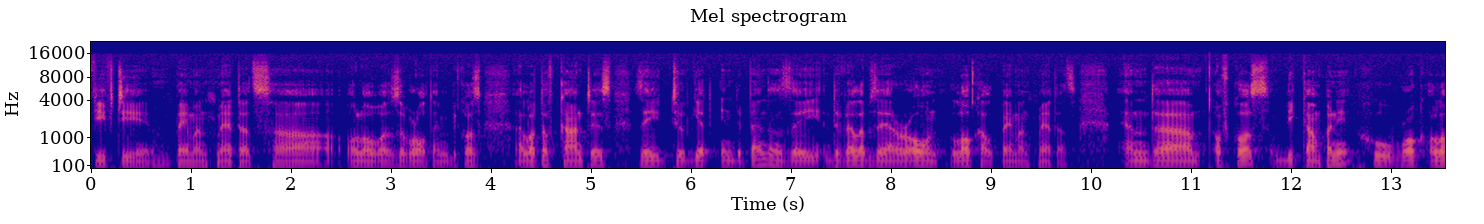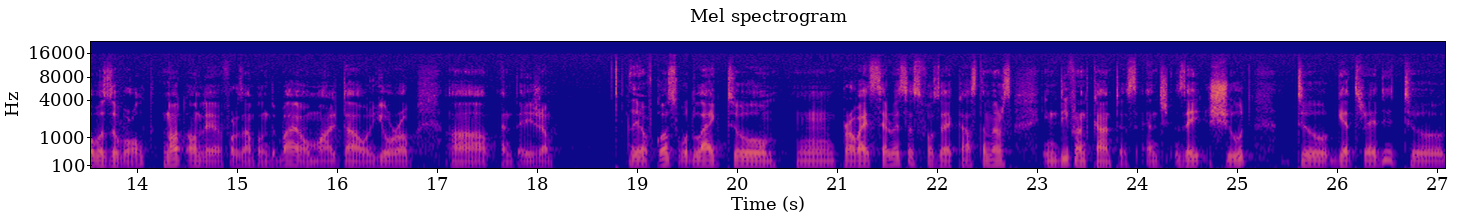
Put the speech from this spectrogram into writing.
50 payment methods uh, all over the world. I mean, because a lot of countries they to get independence they develop their own local payment methods, and uh, of course big company who work all over the world, not only for example in Dubai or Malta or Europe uh, and Asia they of course would like to um, provide services for their customers in different countries and sh they should to get ready to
